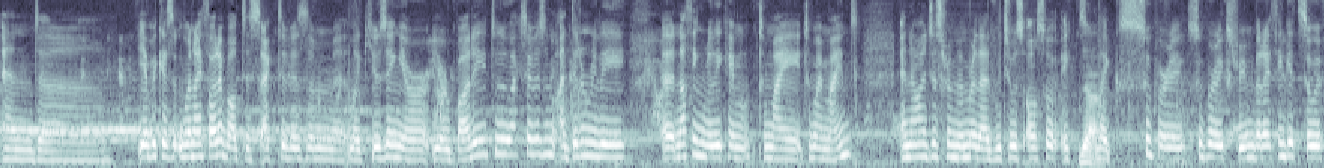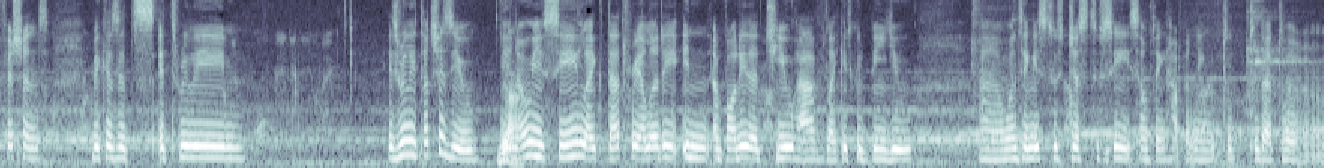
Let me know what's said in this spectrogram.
and uh, yeah, because when I thought about this activism, uh, like using your your body to do activism, I didn't really, uh, nothing really came to my to my mind, and now I just remember that, which was also Yeah. like super super extreme, but I think it's so efficient because it's it really it really touches you. You know, you see like that reality in a body that you have, like it could be you. Uh, one thing is to just to see something happening to, to that uh,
